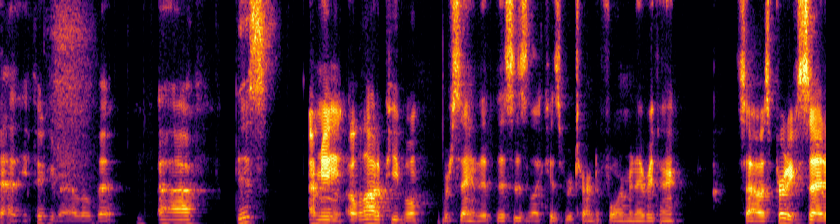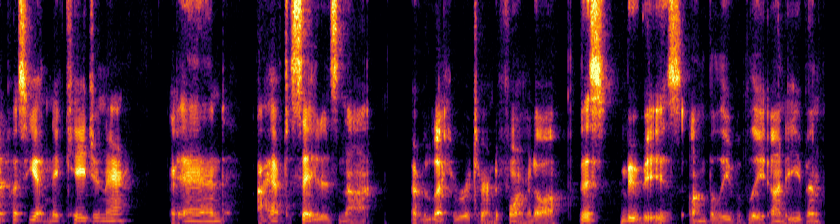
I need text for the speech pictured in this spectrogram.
now you think about it a little bit. Uh, this, I mean, a lot of people were saying that this is like his return to form and everything. So I was pretty excited. Plus, you got Nick Cage in there, and I have to say, it is not a, like a return to form at all. This movie is unbelievably uneven.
